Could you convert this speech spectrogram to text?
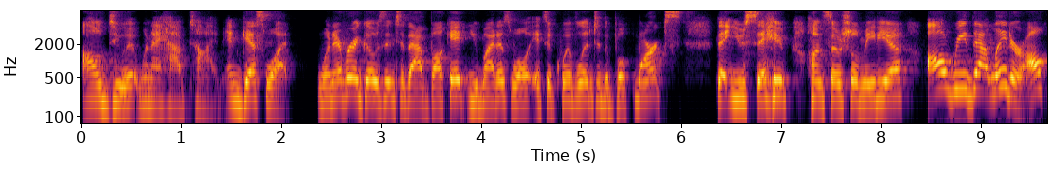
I'll do it when I have time. And guess what? Whenever it goes into that bucket, you might as well, it's equivalent to the bookmarks that you save on social media. I'll read that later. I'll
